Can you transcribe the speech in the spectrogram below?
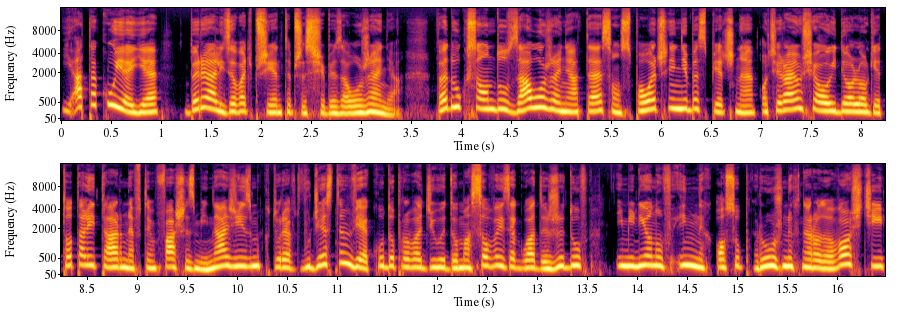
i atakuje je by realizować przyjęte przez siebie założenia. Według sądu założenia te są społecznie niebezpieczne, ocierają się o ideologie totalitarne, w tym faszyzm i nazizm, które w XX wieku doprowadziły do masowej zagłady Żydów i milionów innych osób różnych narodowości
